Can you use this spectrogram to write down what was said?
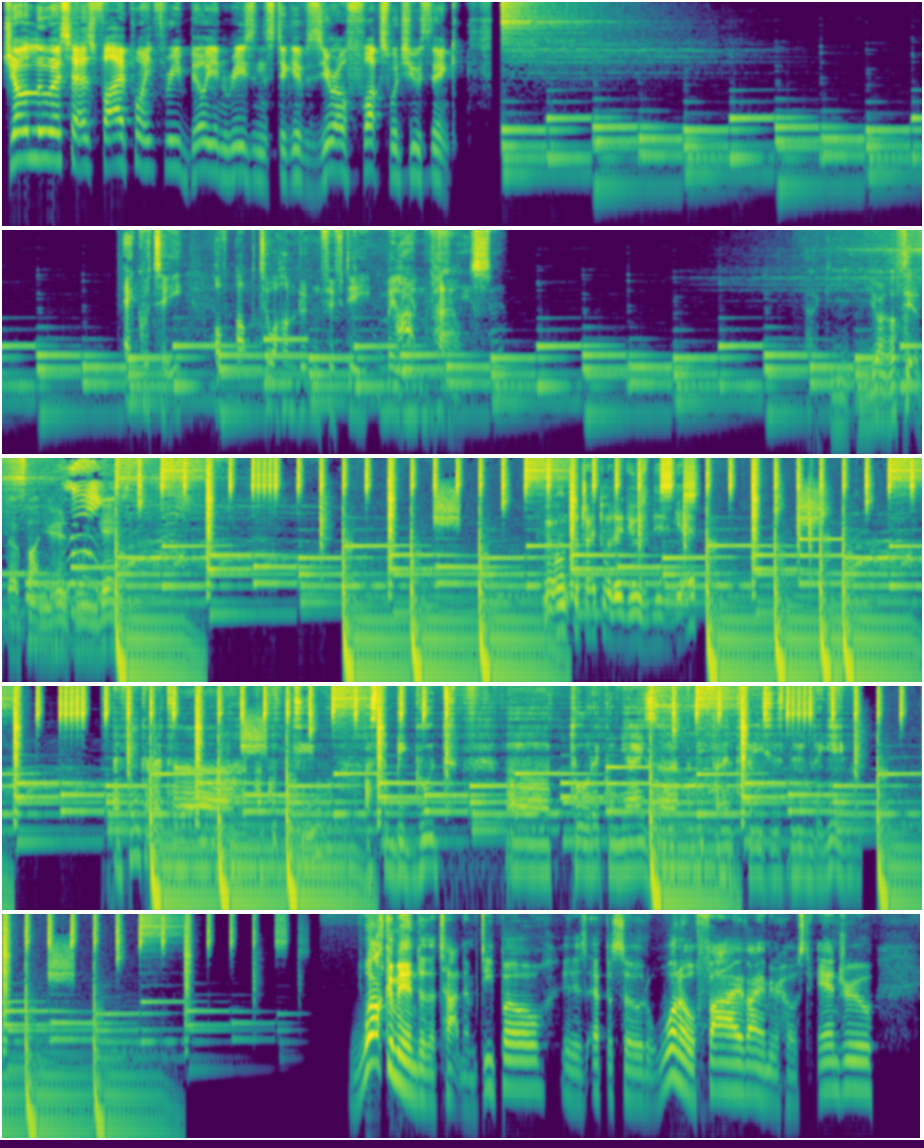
Joe Lewis has 5.3 billion reasons to give zero fucks what you think. Equity of up to 150 million pounds. Like, you, you're not here to have fun, you're here to win games. We want to try to reduce this gap. I think that uh, recognize different phases during the game. Welcome into the Tottenham Depot. It is episode 105. I am your host, Andrew.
